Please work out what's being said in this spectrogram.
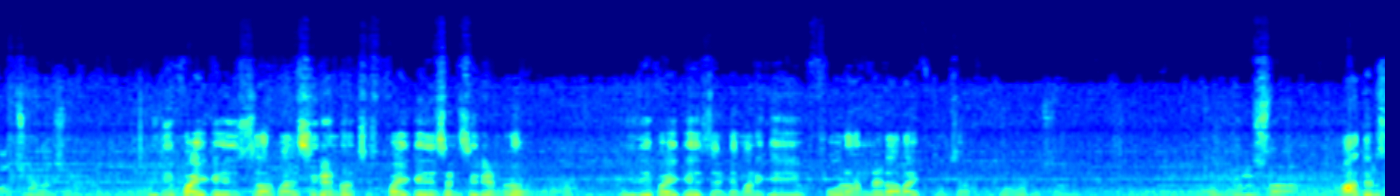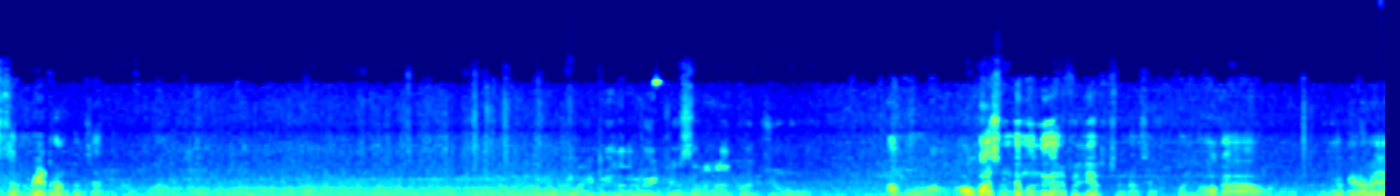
మార్చుకోవడం ఇది ఫైవ్ కేజీస్ సార్ సిలిండర్ వచ్చి ఫైవ్ కేజీస్ అండి సిలిండర్ ఇది ఫైవ్ కేజీస్ అంటే మనకి ఫోర్ హండ్రెడ్ అలా ఎక్కుతుంది సార్. తెలుస్తా? తెలుసు సార్. మీటర్ ఉంటుంది సార్ మొత్తం చేస్తారా లేక కొంచెం అవకాశం ఉంటే ముందుగానే ఫిల్ చేసుకుంటాం సార్. కొంచెం ఒక ఇరవై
